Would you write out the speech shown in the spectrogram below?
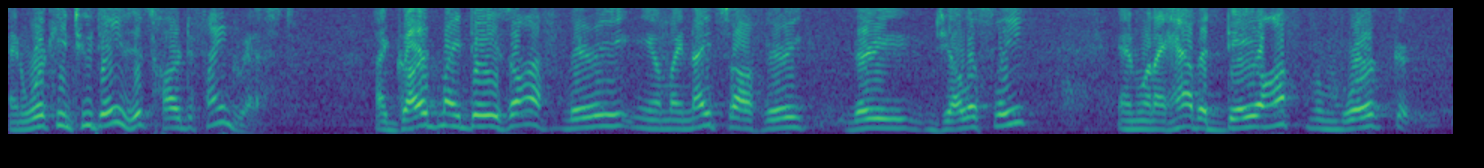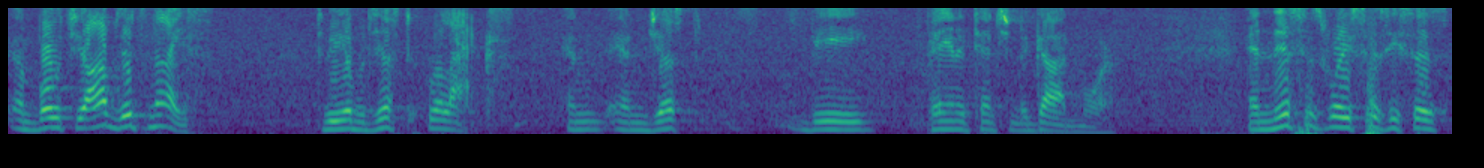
And working two days, it's hard to find rest. I guard my days off very, you know, my nights off very, very jealously. And when I have a day off from work and both jobs, it's nice to be able to just relax and, and just be paying attention to God more. And this is where he says, he says,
